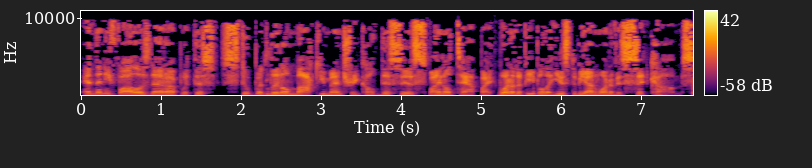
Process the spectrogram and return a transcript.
and then he follows that up with this stupid little mockumentary called This Is Spinal Tap by one of the people that used to be on one of his sitcoms.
